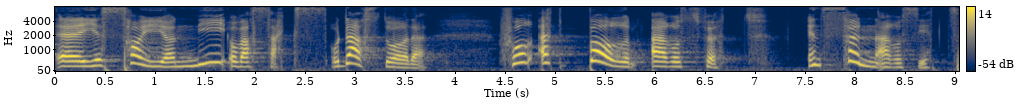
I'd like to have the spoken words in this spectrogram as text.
eh, Jesaja 9 og vers 6. Og Der står det For et barn er oss født, en sønn er oss gitt.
